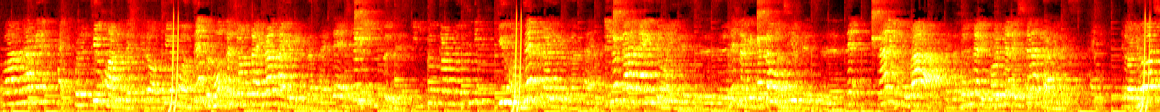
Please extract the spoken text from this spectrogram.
輪投げ。はいこれ9本あるんですけど9本全部持った状態はい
